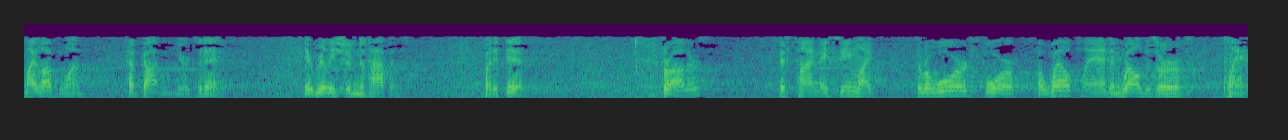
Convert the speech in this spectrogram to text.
my loved one have gotten here today? It really shouldn't have happened, but it did. For others, this time may seem like the reward for a well planned and well deserved plan.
